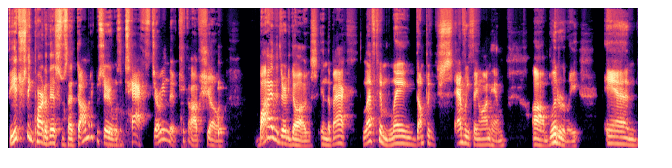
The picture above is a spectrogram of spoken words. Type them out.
The interesting part of this was that Dominic Mysterio was attacked during the kickoff show by the Dirty Dogs in the back, left him laying, dumping everything on him, um, literally. And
